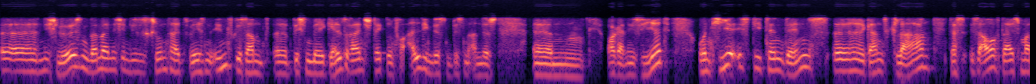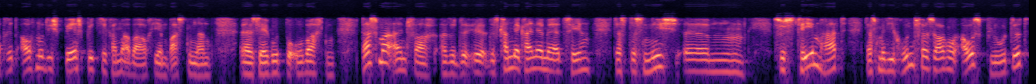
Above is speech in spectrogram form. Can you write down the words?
äh, nicht lösen, wenn man nicht in dieses Gesundheitswesen insgesamt äh, ein bisschen mehr Geld reinsteckt und vor allen Dingen das ein bisschen anders ähm, organisiert. Und hier ist die Tendenz äh, ganz klar, das ist auch, da ist Madrid auch nur die Speerspitze, kann man aber auch hier im Baskenland äh, sehr gut beobachten, dass man einfach, also äh, das kann mir keiner mehr erzählen, dass das nicht ähm, System hat, dass man die Grundversorgung ausblutet,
